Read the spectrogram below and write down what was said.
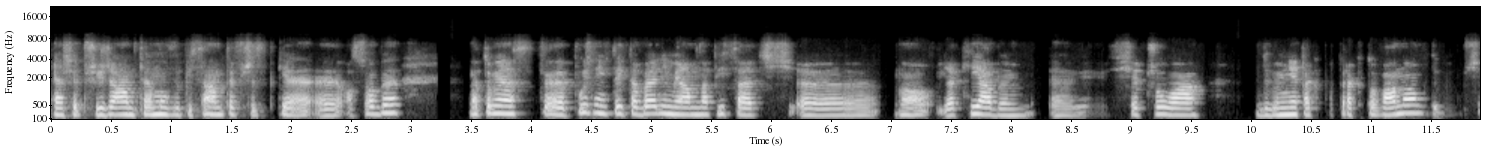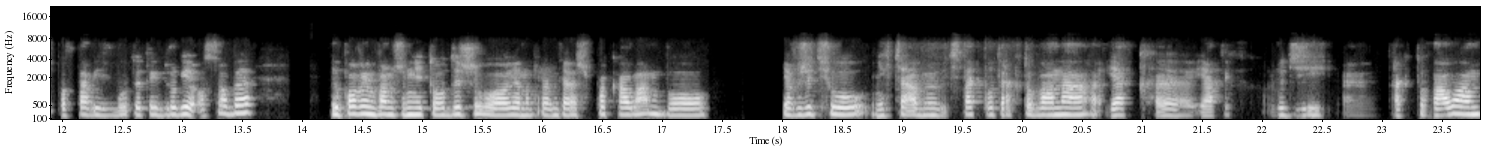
Ja się przyjrzałam temu, wypisałam te wszystkie osoby Natomiast e, później w tej tabeli miałam napisać, e, no, jak ja bym e, się czuła gdyby mnie tak potraktowano, gdyby się postawić w buty tej drugiej osoby. I powiem Wam, że mnie to uderzyło, ja naprawdę aż płakałam, bo ja w życiu nie chciałabym być tak potraktowana, jak e, ja tych ludzi e, traktowałam.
